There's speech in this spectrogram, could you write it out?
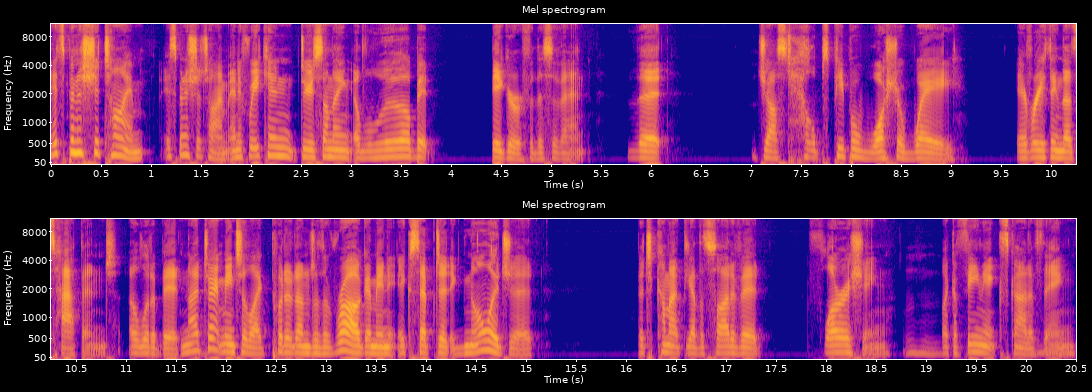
It's been a shit time. It's been a shit time, and if we can do something a little bit bigger for this event that just helps people wash away everything that's happened a little bit, and I don't mean to like put it under the rug. I mean accept it, acknowledge it, but to come out the other side of it flourishing Mm-hmm. like a phoenix kind of thing.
